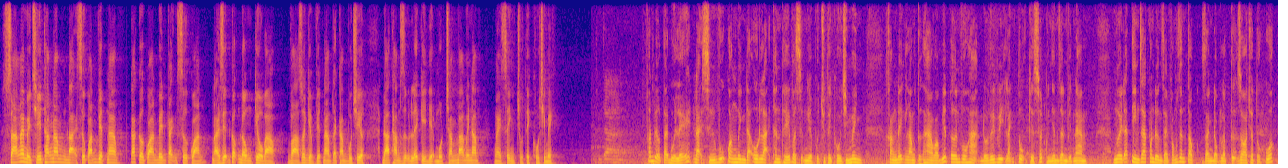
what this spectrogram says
Sáng ngày 19 tháng 5, Đại sứ quán Việt Nam, các cơ quan bên cạnh sứ quán, đại diện cộng đồng kiều bào và doanh nghiệp Việt Nam tại Campuchia đã tham dự lễ kỷ niệm 130 năm ngày sinh Chủ tịch Hồ Chí Minh. Phát biểu tại buổi lễ, Đại sứ Vũ Quang Minh đã ôn lại thân thế và sự nghiệp của Chủ tịch Hồ Chí Minh, khẳng định lòng tự hào và biết ơn vô hạn đối với vị lãnh tụ kiệt xuất của nhân dân Việt Nam, người đã tìm ra con đường giải phóng dân tộc, giành độc lập tự do cho Tổ quốc.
